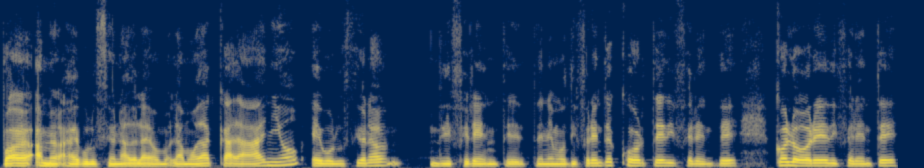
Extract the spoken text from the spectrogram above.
Pues ha, ha evolucionado la, la moda cada año, evoluciona diferente. Tenemos diferentes cortes, diferentes colores, diferentes,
